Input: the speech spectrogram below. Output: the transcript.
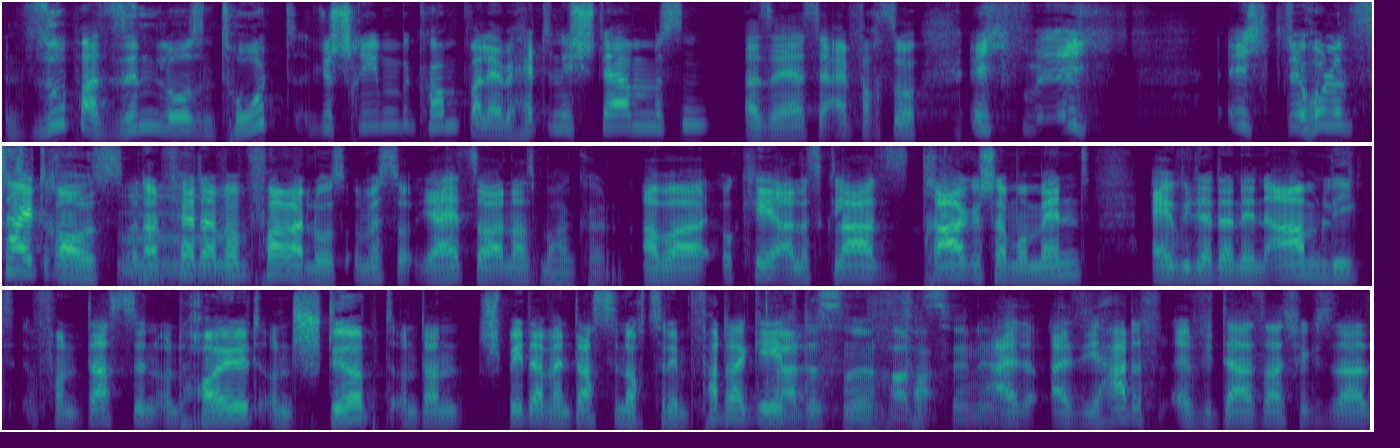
einen super sinnlosen Tod geschrieben bekommt, weil er hätte nicht sterben müssen. Also er ist ja einfach so, ich, ich, ich hole uns Zeit raus. Und dann fährt er einfach mit dem Fahrrad los und wirst so, ja, hättest du auch anders machen können. Aber okay, alles klar, tragischer Moment. Ey, wie der dann in den Arm liegt von Dustin und heult und stirbt und dann später, wenn Dustin noch zu dem Vater geht. Ja, das ist eine harte Szene. Also, also die harte, äh, wie da saß ich wirklich so, da,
